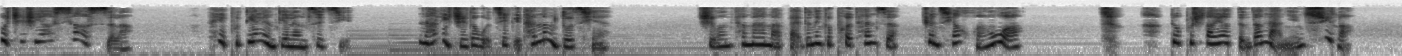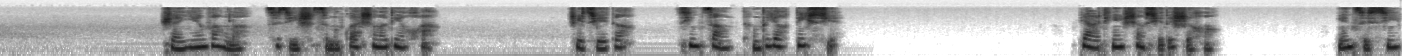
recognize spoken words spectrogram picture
我真是要笑死了。他也不掂量掂量自己，哪里值得我借给他那么多钱？指望他妈妈摆的那个破摊子赚钱还我，都不知道要等到哪年去了。”冉嫣忘了。自己是怎么挂上了电话？只觉得心脏疼得要滴血。第二天上学的时候，袁子熙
